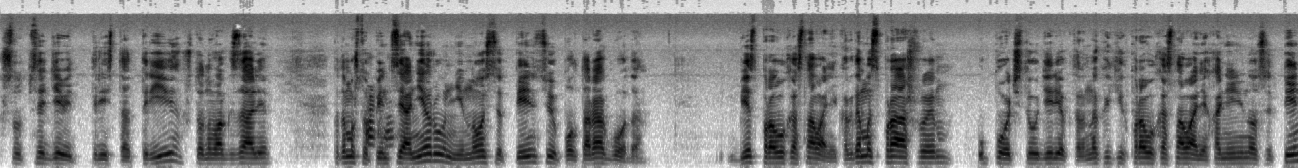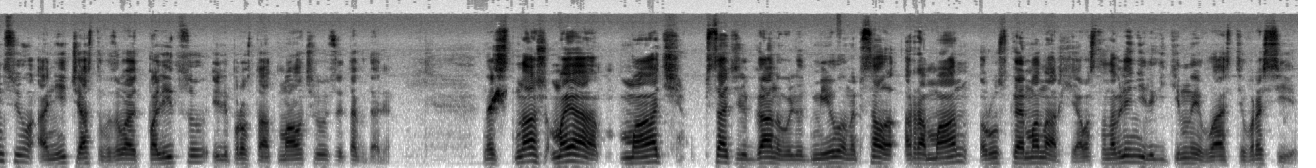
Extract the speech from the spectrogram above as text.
659-303, что на вокзале, потому что Ага. пенсионеру не носят пенсию полтора года без правовых оснований. Когда мы спрашиваем у почты, у директора, на каких правовых основаниях они не носят пенсию, они часто вызывают полицию или просто отмалчиваются и так далее. Значит, наш, моя мать, писатель Ганова Людмила, написала роман «Русская монархия» о восстановлении легитимной власти в России.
